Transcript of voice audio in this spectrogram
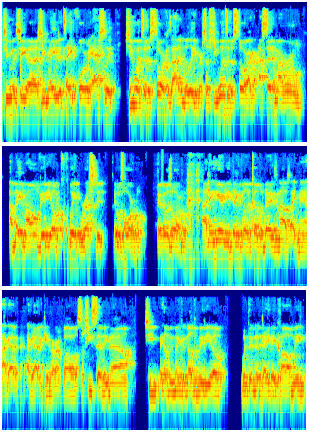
she she uh, she made the tape for me. Actually, she went to the store because I didn't believe her. So she went to the store. I, I sat in my room. I made my own video, quick, rushed it. It was horrible. It was horrible. I didn't hear anything for a couple days, and I was like, "Man, I got to I got to get her involved." So she set me down. She helped me make another video within the day they called me.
